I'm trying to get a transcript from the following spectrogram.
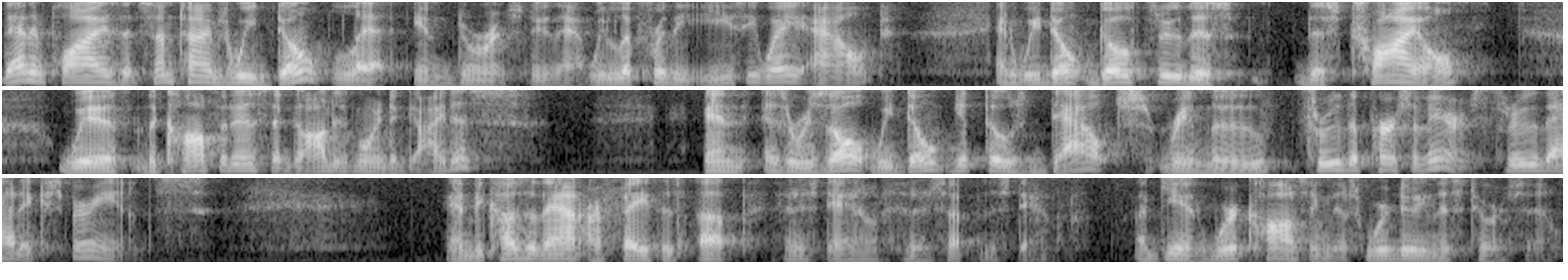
That implies that sometimes we don't let endurance do that. We look for the easy way out, and we don't go through this, this trial with the confidence that God is going to guide us and as a result, we don't get those doubts removed through the perseverance, through that experience. And because of that, our faith is up and it's down, and it's up and it's down. Again, we're causing this, we're doing this to ourselves.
